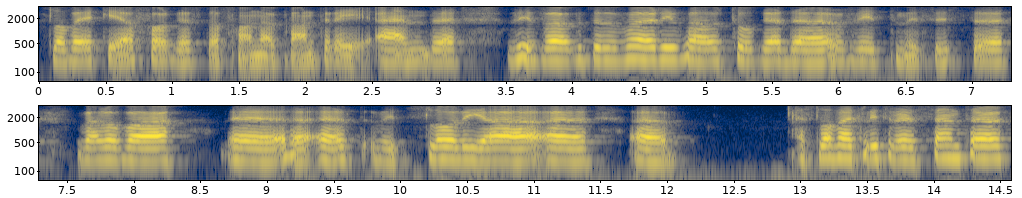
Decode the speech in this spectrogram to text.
Slovakia for guest of honor country, and uh, we worked very well together with Mrs. Uh, Valova, uh, with Slolia. Uh, Slovak Literary Center,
